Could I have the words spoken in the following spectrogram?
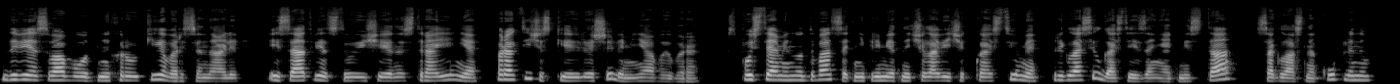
Две свободных руки в арсенале и соответствующее настроение практически лишили меня выбора. Спустя минут двадцать неприметный человечек в костюме пригласил гостей занять места, согласно купленным,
